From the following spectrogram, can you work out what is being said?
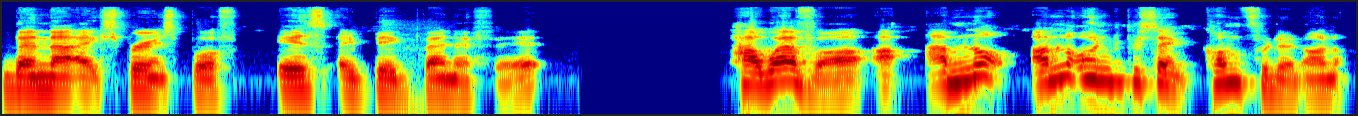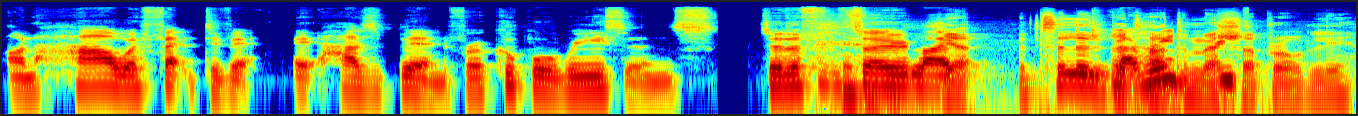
then that experience buff is a big benefit. However, I, am not I'm not 100% confident on on how effective it, it has been for a couple of reasons. So the so like yeah, it's a little bit like, hard to measure probably.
